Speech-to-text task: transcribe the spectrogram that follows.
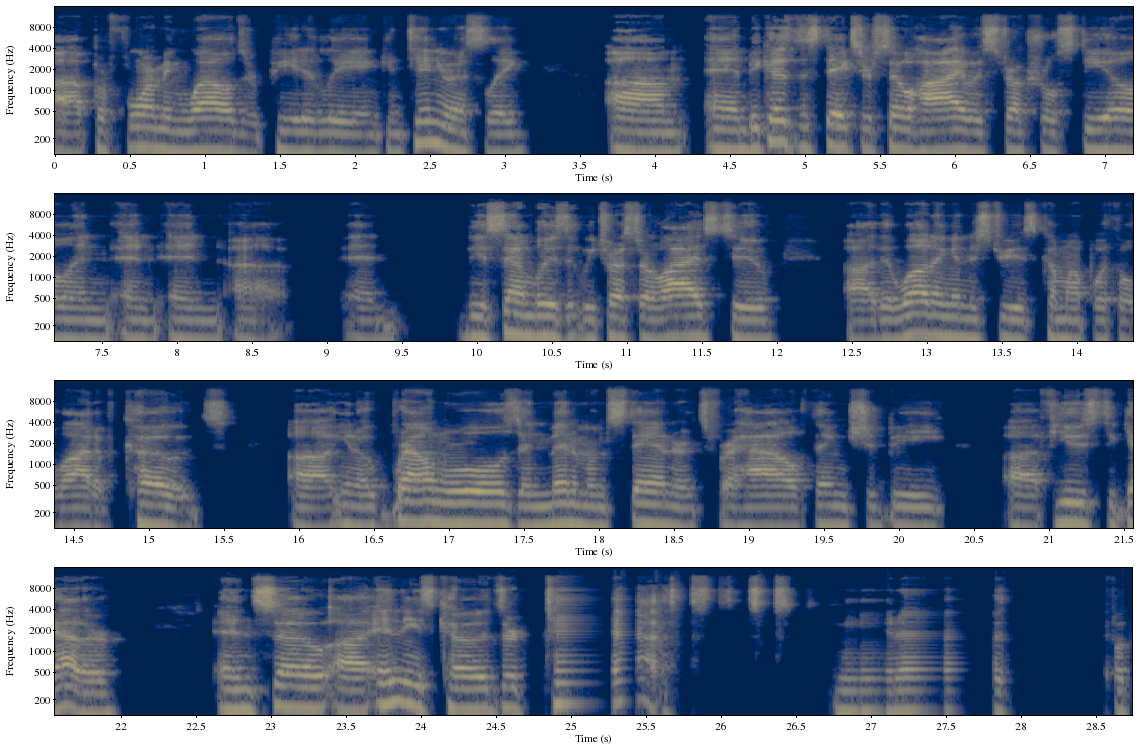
uh, performing welds repeatedly and continuously. Um, and because the stakes are so high with structural steel and and and uh, and the assemblies that we trust our lives to, uh, the welding industry has come up with a lot of codes, uh, you know, brown rules and minimum standards for how things should be uh, fused together. And so uh, in these codes are tests. You know, if a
